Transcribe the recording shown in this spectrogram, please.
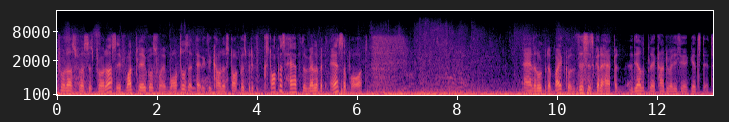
Protoss versus Protoss. If one player goes for Immortals, that technically count as Stalkers, but if Stalkers have the relevant air support and a little bit of micro, this is going to happen. The other player can't do anything against it.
